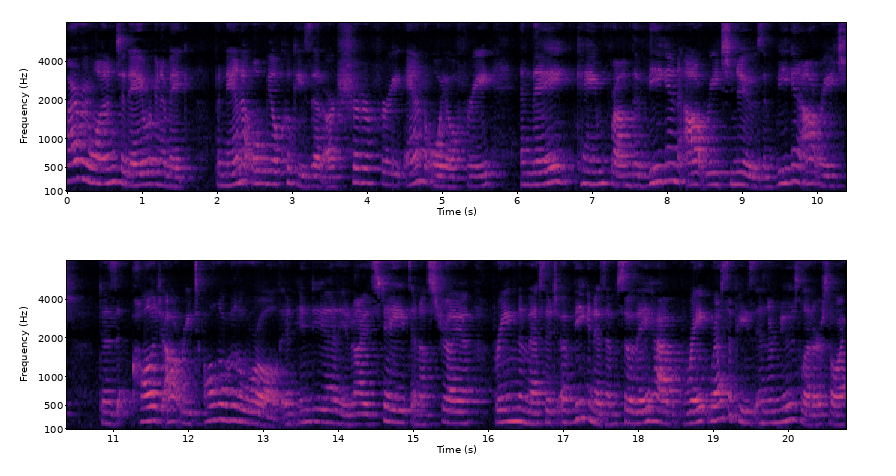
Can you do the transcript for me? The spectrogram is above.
Hi everyone, today we're going to make banana oatmeal cookies that are sugar-free and oil-free and they came from the Vegan Outreach News and Vegan Outreach does college outreach all over the world in India, the United States, and Australia bringing the message of veganism. So they have great recipes in their newsletter so I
